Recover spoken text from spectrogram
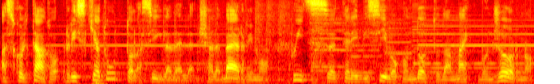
ascoltato Rischia tutto, la sigla del celeberrimo quiz televisivo condotto da Mike Bongiorno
